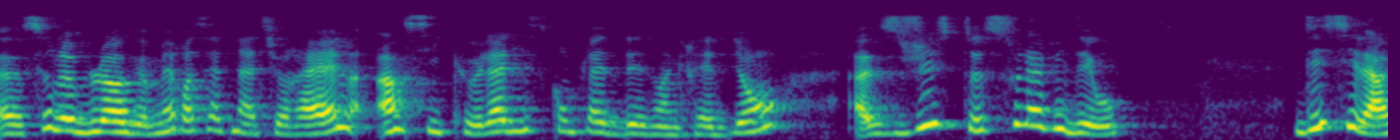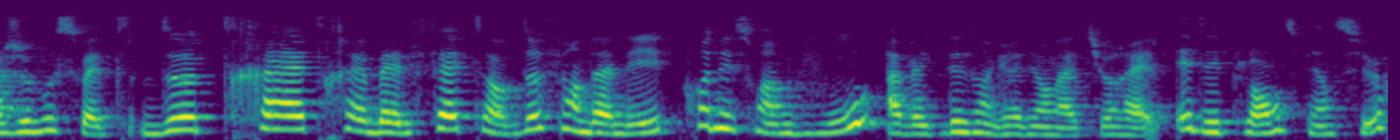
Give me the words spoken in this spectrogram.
euh, sur le blog Mes recettes naturelles ainsi que la liste complète des ingrédients euh, juste sous la vidéo. D'ici là, je vous souhaite de très très belles fêtes de fin d'année. Prenez soin de vous avec des ingrédients naturels et des plantes bien sûr.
